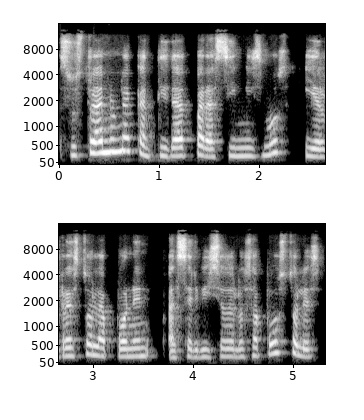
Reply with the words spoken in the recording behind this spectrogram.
Sustraen una cantidad para sí mismos y el resto la ponen al servicio de los apóstoles.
